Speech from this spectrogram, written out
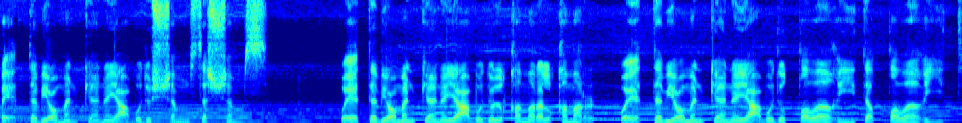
فيتبع من كان يعبد الشمس الشمس ويتبع من كان يعبد القمر القمر ويتبع من كان يعبد الطواغيت الطواغيت.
